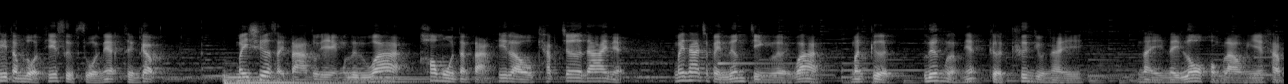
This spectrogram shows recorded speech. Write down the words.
ที่ตำรวจที่สืบสวนเนี่ยถึงกับไม่เชื่อสายตาตัวเอง หรือว่าข้อมูลต่างๆที่เราแคปเจอร์ได้เนี่ยไม่น่าจะเป็นเรื่องจริงเลยว่ามันเกิดเรื่องเหล่านี้เกิดขึ้นอยู่ในในในโลกของเราอย่างเงี้ยครับ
